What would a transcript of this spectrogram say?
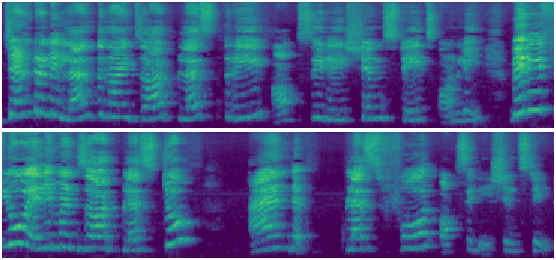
generally lanthanoids are plus 3 oxidation states only. Very few elements are plus 2 and plus 4 oxidation state.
